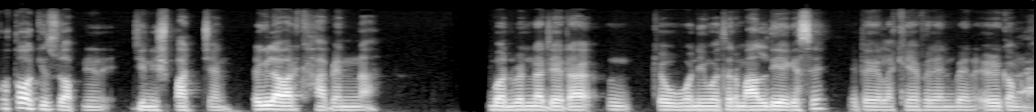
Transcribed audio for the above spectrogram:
কত কিছু আপনি জিনিস পাচ্ছেন, এগুলো আবার খাবেন না। বলবেন না যে এটা কেউ গনিমতের মাল দিয়ে গেছে এটা এগুলা খেয়ে ফেলেনবেন এরকম না।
